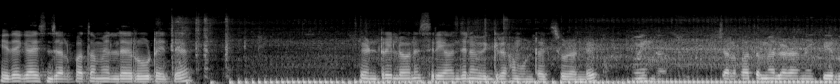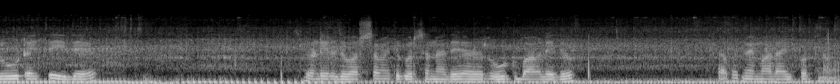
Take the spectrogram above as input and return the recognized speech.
ఇదే గైస్ జలపాతం వెళ్ళే రూట్ అయితే. ఎంట్రీలోనే శ్రీ ఆంజనేయ విగ్రహం ఉంటుంది చూడండి. జలపాతం వెళ్ళడానికి రూట్ అయితే ఇదే. చూడండి ఈరోజు వర్షం అయితే కురుస్తున్నది. రూట్ బాగలేదు. కాకపోతే మేము అలా వెళ్ళిపోతున్నాము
